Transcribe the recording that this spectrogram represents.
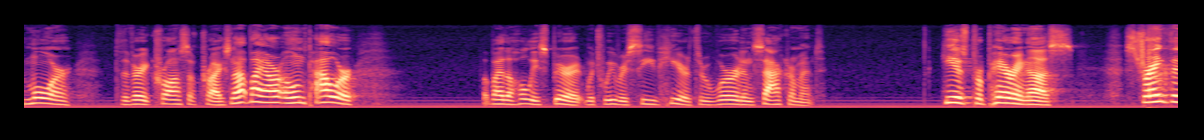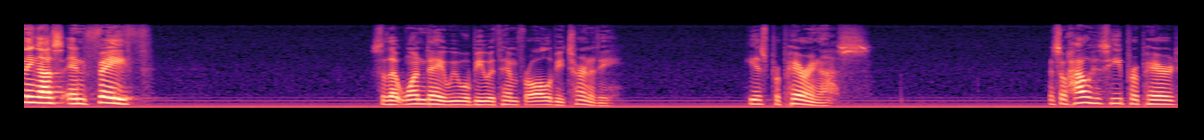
more to the very cross of Christ, not by our own power, but by the Holy Spirit, which we receive here through word and sacrament. He is preparing us, strengthening us in faith so that one day we will be with Him for all of eternity. He is preparing us. And so, how has He prepared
